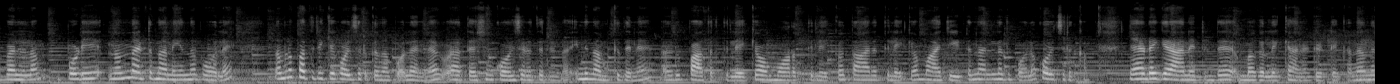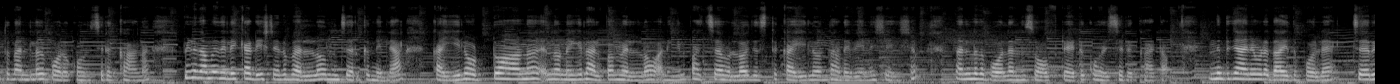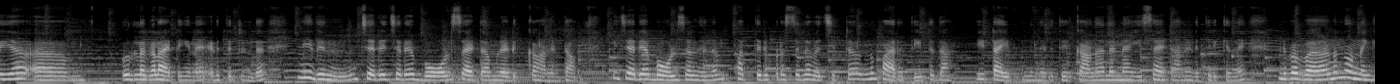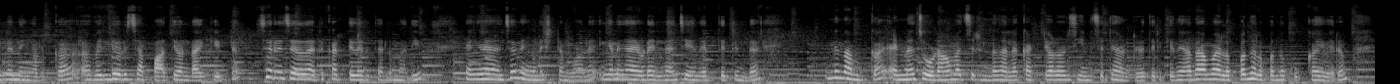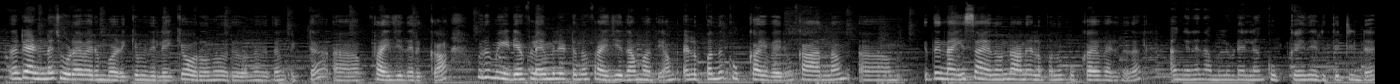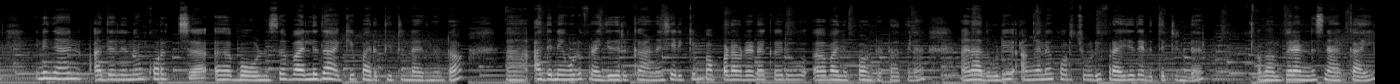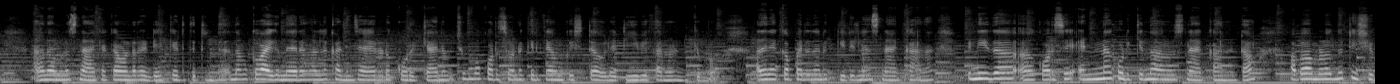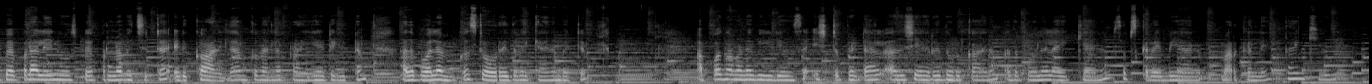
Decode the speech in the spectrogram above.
വെള്ളം പൊടി നന്നായിട്ട് നനയുന്ന പോലെ നമ്മൾ പത്തിരിക്ക കുഴച്ചെടുക്കുന്ന പോലെ തന്നെ അത്യാവശ്യം കുഴച്ചെടുത്തിട്ടുണ്ട്. ഇനി നമുക്കിതിനെ ഒരു പാത്രത്തിലേക്കോ മുറത്തിലേക്കോ താരത്തിലേക്കോ മാറ്റിയിട്ട് നല്ലതുപോലെ കുഴച്ചെടുക്കാം. ഞാൻ ഇവിടെ ഗ്രാനൈറ്റിന്റെ മുകളിലേക്കാണ് ഇട്ടേക്കുന്നത്. എന്നിട്ട് നല്ലതുപോലെ കുഴച്ചെടുക്കുകയാണ്. പിന്നെ നമ്മൾ ഇതിലേക്ക് അഡീഷണൽ വെള്ളമൊന്നും ചേർക്കുന്നില്ല. കയ്യിൽ ഒട്ടുവാണ് എന്നുണ്ടെങ്കിൽ അല്പം വെള്ളമോ അല്ലെങ്കിൽ പച്ച വെള്ളമോ ജസ്റ്റ് കയ്യിലൊന്ന് തടവിയതിന് ശേഷം നല്ലതുപോലെ നല്ല സോഫ്റ്റായിട്ട് കുഴച്ചെടുക്കാം കേട്ടോ. എന്നിട്ട് ഞാനിവിടെ ഇതാ ഇതുപോലെ ചെറിയ ഉരുളകളായിട്ട് ഇങ്ങനെ എടുത്തിട്ടുണ്ട്. ഇനി ഇതിൽ നിന്നും ചെറിയ ചെറിയ ബോൾസ് ആയിട്ട് നമ്മൾ എടുക്കുകയാണ് കേട്ടോ. ഈ ചെറിയ ബോൾസിൽ നിന്നും പത്തിരി പ്രസ്സിൽ വെച്ചിട്ട് ഒന്ന് പരത്തിയിട്ട് ഇതാ ഈ ടൈപ്പിൽ നിന്ന് എടുത്തിരിക്കുകയാണ് നല്ല നൈസായിട്ടാണ് എടുത്തിരിക്കുന്നത്. ഇനിയിപ്പോൾ വേണമെന്നുണ്ടെങ്കിൽ നിങ്ങൾക്ക് വലിയൊരു ചപ്പാത്തി ഉണ്ടാക്കിയിട്ട് ചെറിയ ചെറുതായിട്ട് കട്ട് ചെയ്തെടുത്താലും മതി. എങ്ങനെയാണെന്ന് വെച്ചാൽ നിങ്ങളുടെ ഇഷ്ടം പോലെ. ഇങ്ങനെ ഞാൻ ഇവിടെ എല്ലാം ചെയ്തെടുത്തിട്ടുണ്ട്. ഇനി നമുക്ക് എണ്ണ ചൂടാൻ വെച്ചിട്ടുണ്ട്. നല്ല കട്ടിയുള്ള ഒരു ചീനിച്ചട്ടിയാണ് എടുത്തിരിക്കുന്നത്. അതാകുമ്പോൾ എളുപ്പം എളുപ്പം കുക്കായി വരും. എന്നിട്ട് എണ്ണ ചൂടായി വരുമ്പോഴേക്കും ഇതിലേക്ക് ഓരോന്ന് ഓരോന്ന് വിധം ഇട്ട് ഫ്രൈ ചെയ്തെടുക്കുക. ഒരു മീഡിയം ഫ്ലെയിമിലിട്ടൊന്ന് ഫ്രൈ ചെയ്താൽ മതിയാവും. എളുപ്പം കുക്കായി വരും. കാരണം ഇത് നൈസ് ആയതുകൊണ്ടാണ് എളുപ്പം കുക്കായി വരുന്നത്. അങ്ങനെ നമ്മളിവിടെ എല്ലാം കുക്ക് ചെയ്ത് എടുത്തിട്ടുണ്ട് ഇനി ഞാൻ അതിൽ നിന്നും കുറച്ച് ബോൾസ് വലുതാക്കി പരത്തിയിട്ടുണ്ടായിരുന്നു കേട്ടോ അതിനെ കൂടി ഫ്രൈ ചെയ്തെടുക്കുകയാണ്. ശരിക്കും പപ്പടവടയുടെ ഒക്കെ ഒരു വലുപ്പമുണ്ട് കേട്ടോ അതിന്. അങ്ങനെ അതുകൂടി അങ്ങനെ കുറച്ചുകൂടി ഫ്രൈ ചെയ്തെടുത്തിട്ടുണ്ട്. അപ്പോൾ നമുക്ക് രണ്ട് സ്നാക്കായി അങ്ങനെ നമ്മൾ സ്നാക്കൊക്കെ അവിടെ റെഡിയാക്കി എടുത്തിട്ടുണ്ട്. നമുക്ക് വൈകുന്നേരങ്ങളിൽ കടിഞ്ചായരോടെ കുറയ്ക്കാനും ചുമ്മാ കുറച്ചുകൊണ്ടൊക്കെ ഇരിക്കാൻ നമുക്ക് ഇഷ്ടമാവില്ല ടി വി കണ്ടുകൊണ്ടിരിക്കുമ്പോൾ അതിനൊക്കെ പറ്റുന്ന ഒരു കിടിലൻ സ്നാക്കാണ് പിന്നെ ഇത് കുറച്ച് എണ്ണ കുടിക്കുന്ന ഒരു സ്നാക്കാണ് കേട്ടോ അപ്പോൾ നമ്മളൊന്ന് ടിഷ്യൂ പേപ്പറിലോ അല്ലെങ്കിൽ ന്യൂസ് പേപ്പറിലോ വെച്ചിട്ട് എടുക്കുകയാണെങ്കിൽ നമുക്ക് നല്ല ഫ്രൈ ആയിട്ട് കിട്ടും. അതുപോലെ നമുക്ക് സ്റ്റോർ ചെയ്ത് വെക്കാനും പറ്റും. അപ്പോൾ നമ്മുടെ വീഡിയോസ് ഇഷ്ടപ്പെട്ടാൽ അത് ഷെയർ ചെയ്ത് കൊടുക്കാനും അതുപോലെ ലൈക്ക് ചെയ്യാനും സബ്സ്ക്രൈബ് ചെയ്യാനും മറക്കല്ലേ? താങ്ക്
